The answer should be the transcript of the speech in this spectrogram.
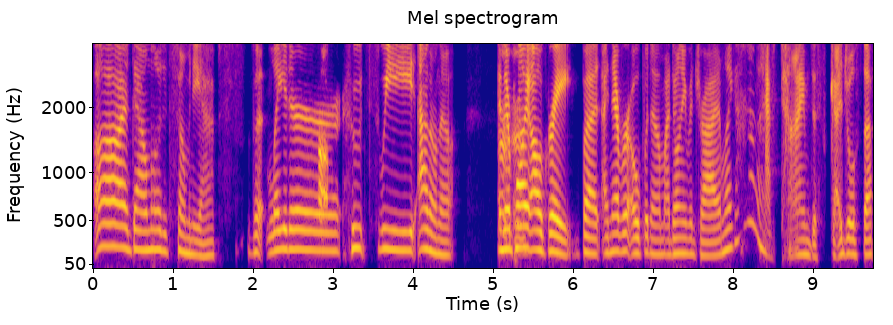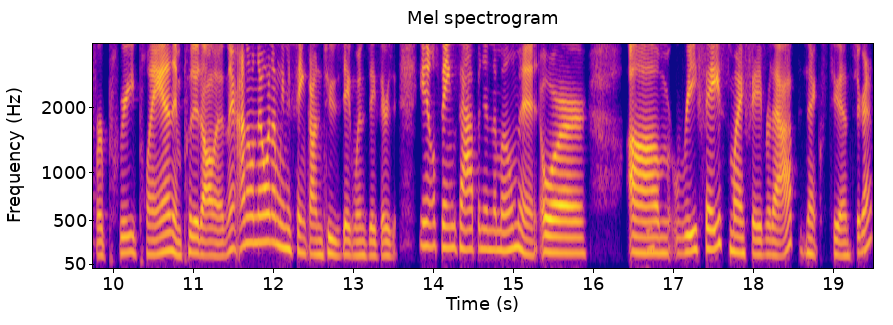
oh, I downloaded so many apps that oh, later Hootsuite, I don't know. And they're probably all great, but I never open them. I don't even try. I'm like, I don't have time to schedule stuff or pre-plan and put it all in there. I don't know what I'm going to think on Tuesday, Wednesday, Thursday. You know, things happen in the moment. Or um Reface, my favorite app next to Instagram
